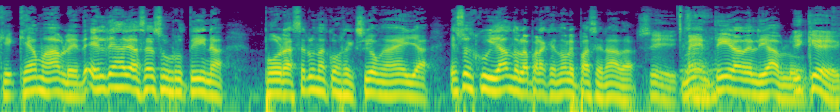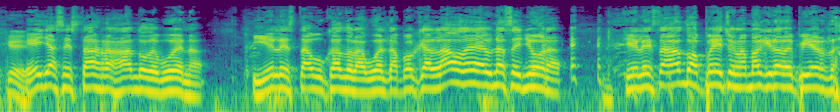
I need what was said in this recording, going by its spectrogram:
qué, qué amable. Él deja de hacer su rutina por hacer una corrección a ella. Eso es cuidándola para que no le pase nada. Sí. Mentira del diablo. ¿Y qué? ¿Qué? Ella se está rajando de buena y él está buscando la vuelta porque al lado de ella hay una señora que le está dando a pecho en la máquina de piernas.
